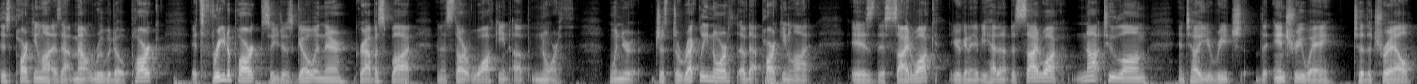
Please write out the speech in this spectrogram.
This parking lot is at Mount Rubidoux Park. It's free to park, so you just go in there, grab a spot, and then start walking up north. When you're just directly north of that parking lot is this sidewalk. You're going to be heading up the sidewalk not too long until you reach the entryway to the trail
